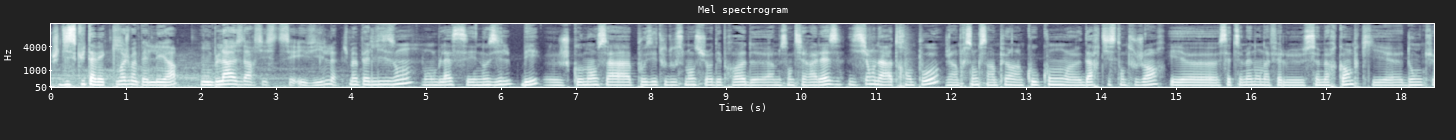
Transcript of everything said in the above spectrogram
je discute avec. Moi, je m'appelle Léa. Mon blaze d'artiste, c'est Evil. Je m'appelle Lison. Mon blaze, c'est Nosil B. Euh, je commence à poser tout doucement sur des prods, euh, à me sentir à l'aise. Ici, on a Trampo. J'ai l'impression que c'est un peu un cocon euh, d'artistes en tout genre. Et cette semaine, on a fait le Summer Camp, qui est donc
